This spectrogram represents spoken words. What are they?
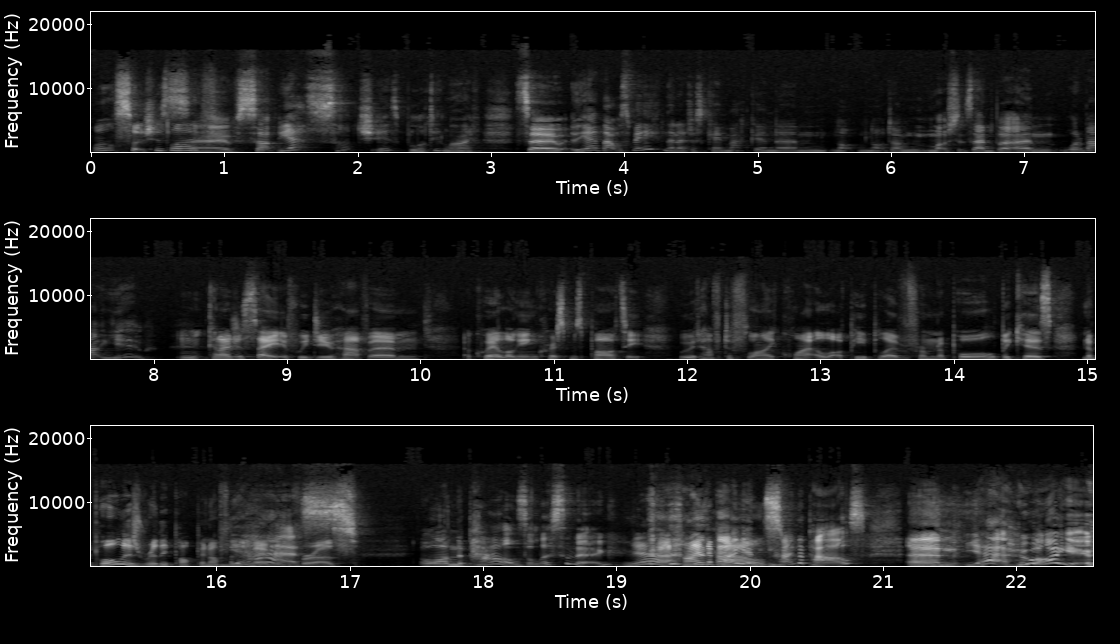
Well, such is life. So, so yes, such is bloody life. So yeah, that was me. Then I just came back and um, not not done much since then. But um, what about you? Mm, Can I just say, if we do have um, a queer longing Christmas party, we would have to fly quite a lot of people over from Nepal because Nepal is really popping off at the moment for us. All our Nepals are listening. Yeah, hi Nepals. Hi, Nepals. Um, yeah, who are you?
